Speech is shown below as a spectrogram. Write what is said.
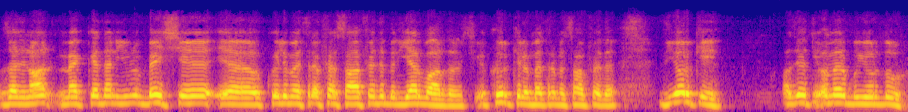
Zacnan Mekke'den 25 e, kilometre mesafede bir yer vardır. 40 kilometre mesafede. Diyor ki Hazreti Ömer buyurdu.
